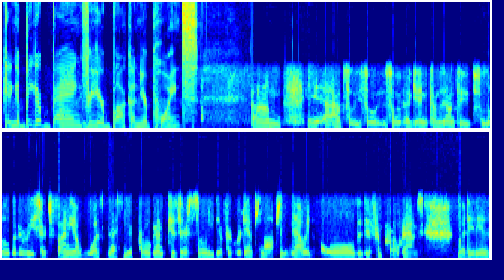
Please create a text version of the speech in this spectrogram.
Getting a bigger bang for your buck on your points? Um, yeah, absolutely. So, so again, it comes down to, to, a little bit of research, finding out what's best in your program because there's so many different redemption options now in all the different programs. But it is,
